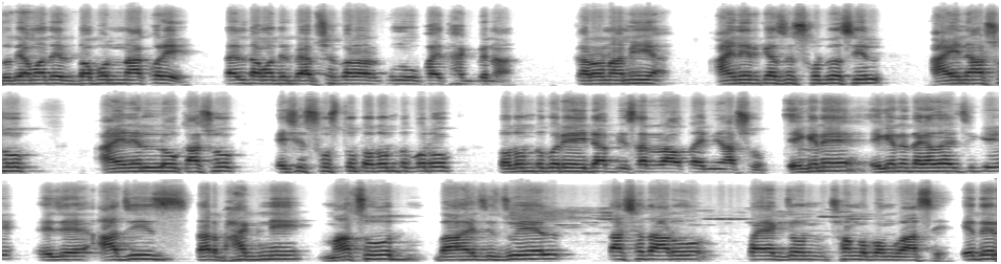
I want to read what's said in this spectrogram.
যদি আমাদের দমন না করে, তাহলে তো আমাদের ব্যবসা করার কোনো উপায় থাকবে না। কারণ আমি আইনের কাছে শ্রদ্ধাশীল আইন আসুক, আইনের লোক আসুক, এসে সুস্থ তদন্ত করুক, তদন্ত করে এইটা বিচারের আওতায় নিয়ে আসুক। এখানে এখানে দেখা যাচ্ছে কি, এই যে আজিজ, তার ভাগ্নি, মাসুদ বা যে জুয়েল, তার সাথে আরও কয়েকজন সঙ্গপঙ্গ আছে। এদের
